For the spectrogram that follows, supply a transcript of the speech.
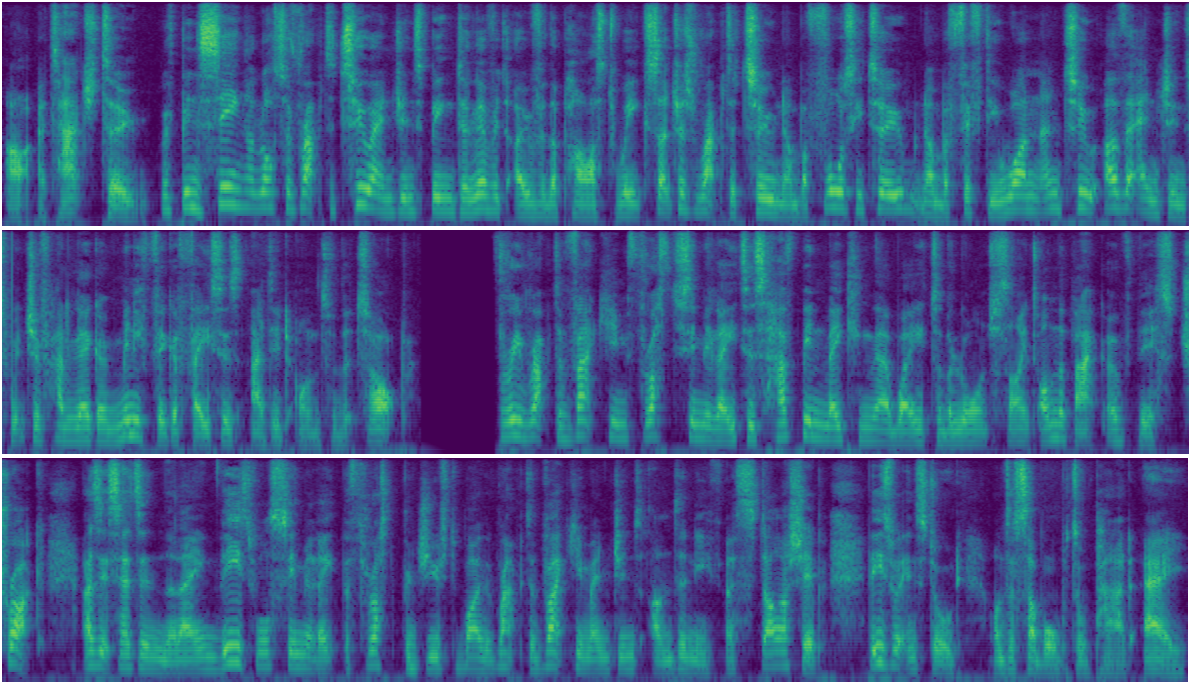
are attached to. We've been seeing a lot of Raptor 2 engines being delivered over the past week, such as Raptor 2 number 42, number 51, and two other engines which have had LEGO minifigure faces added onto the top. Three Raptor vacuum thrust simulators have been making their way to the launch site on the back of this truck. As it says in the name, these will simulate the thrust produced by the Raptor vacuum engines underneath a Starship. These were installed onto suborbital pad A.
